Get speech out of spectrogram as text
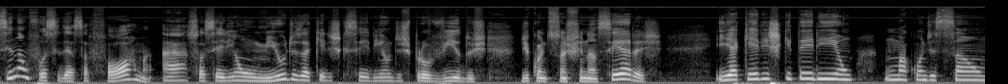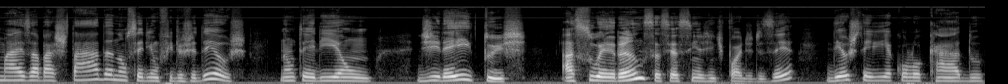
se não fosse dessa forma, ah, só seriam humildes aqueles que seriam desprovidos de condições financeiras e aqueles que teriam uma condição mais abastada não seriam filhos de Deus, não teriam direitos à sua herança, se assim a gente pode dizer. Deus teria colocado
